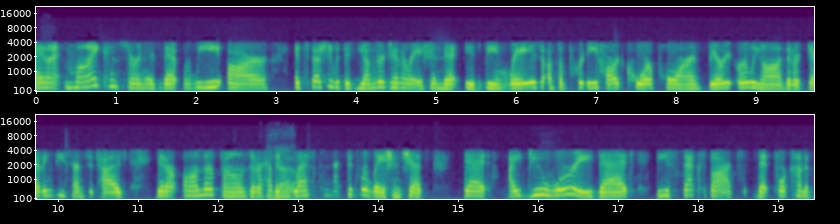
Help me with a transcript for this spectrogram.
and I, my concern is that we are, especially with this younger generation that is being raised on some pretty hardcore porn very early on, that are getting desensitized, that are on their phones, that are having less connected relationships, that I do worry that these sex bots that for kind of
